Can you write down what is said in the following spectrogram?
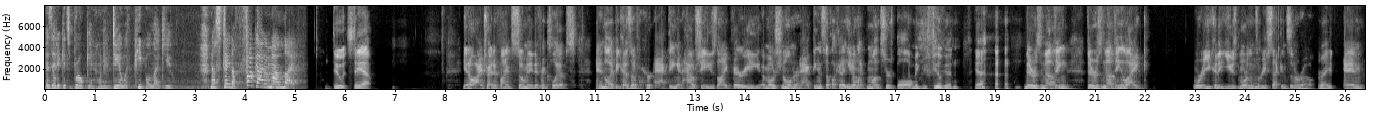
Is that it gets broken when you deal with people like you. Now stay the fuck out of my life! Do it. Stay out. You know, I tried to find so many different clips, and like because of her acting and how she's like very emotional and her acting and stuff like that, even like Monsters Ball. Make me feel good. Yeah. there's nothing there's nothing like where you could have used more than three seconds in a row right. and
